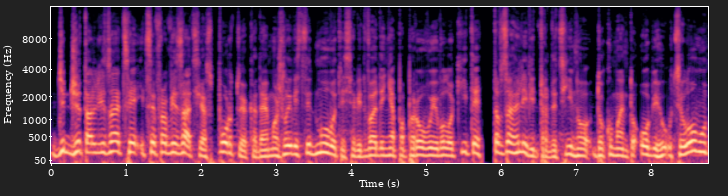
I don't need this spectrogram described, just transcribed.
Діджиталізація і цифровізація спорту, яка дає можливість відмовитися від ведення паперової волокіти та взагалі від традиційного документообігу у цілому,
